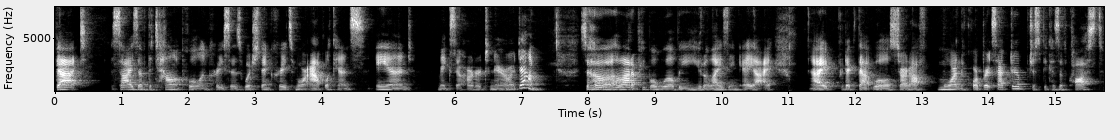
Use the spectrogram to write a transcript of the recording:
that size of the talent pool increases, which then creates more applicants and makes it harder to narrow it down. So, a lot of people will be utilizing AI. I predict that will start off more in the corporate sector just because of cost.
